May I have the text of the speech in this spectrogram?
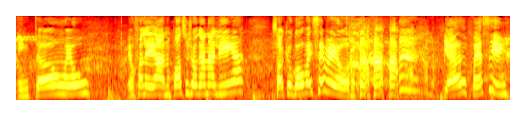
Então eu eu falei, ah, não posso jogar na linha, só que o gol vai ser meu. e é, foi assim.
